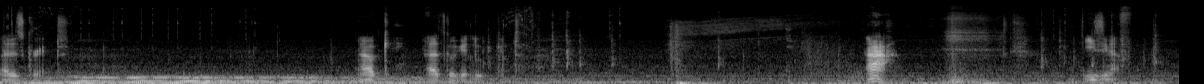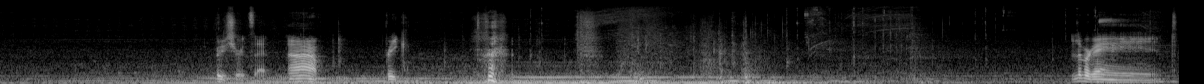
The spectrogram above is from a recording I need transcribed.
That is correct. Okay, let's go get lubricant. Ah! Easy enough. Pretty sure it's that. Ah! Freak. Lubricant.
